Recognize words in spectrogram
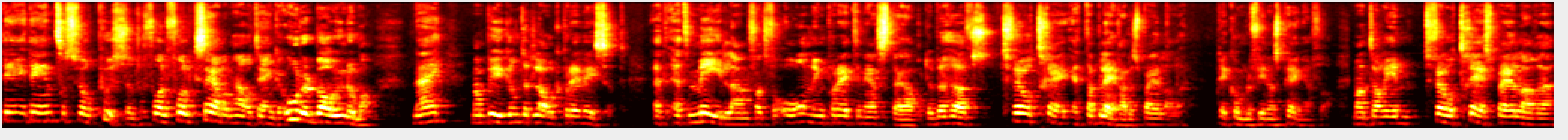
det, det är inte så svårt pussel. För folk, folk ser de här och tänker oh då är det bara ungdomar. Nej, man bygger inte ett lag på det viset. Ett, ett Milan, för att få ordning på det till nästa år, det behövs två, tre etablerade spelare. Det kommer det finnas pengar för. Man tar in två, tre spelare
